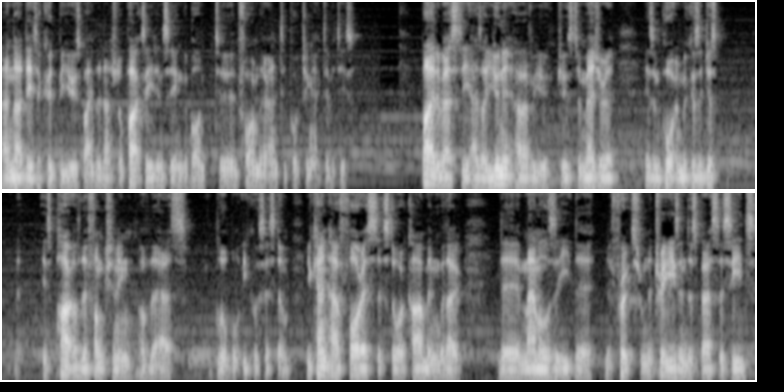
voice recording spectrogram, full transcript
And that data could be used by the National Parks Agency in Gabon to inform their anti-poaching activities. Biodiversity as a unit, however you choose to measure it, is important because it just is part of the functioning of the Earth's global ecosystem. You can't have forests that store carbon without the mammals that eat the, the fruits from the trees and disperse the seeds.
